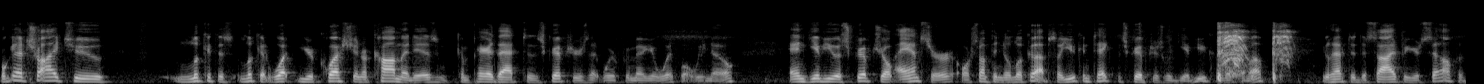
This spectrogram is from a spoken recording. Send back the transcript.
we're going to try to look at this, look at what your question or comment is, and compare that to the scriptures that we're familiar with, what we know, and give you a scriptural answer or something to look up. So you can take the scriptures we give you, you can look them up. You'll have to decide for yourself if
